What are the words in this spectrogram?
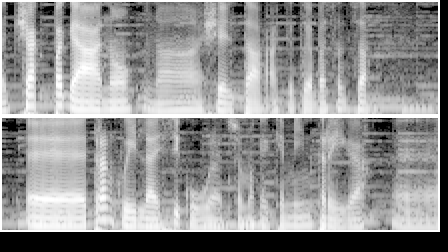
eh, Chuck Pagano, una scelta anche qui abbastanza eh, tranquilla e sicura, insomma, che, che mi intriga eh,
